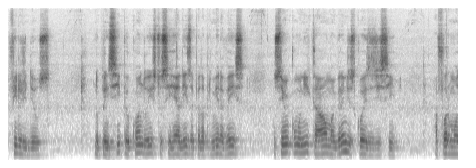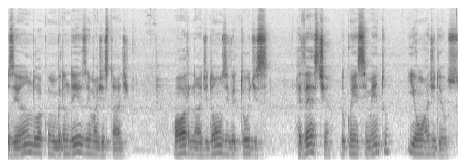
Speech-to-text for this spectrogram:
Filho de Deus. No princípio, quando isto se realiza pela primeira vez, o Senhor comunica à alma grandes coisas de si, aformoseando-a com grandeza e majestade. Orna-a de dons e virtudes, reveste-a do conhecimento e honra de Deus,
